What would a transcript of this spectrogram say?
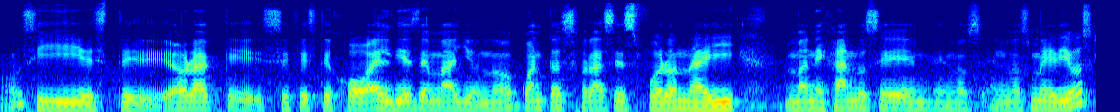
¿No? Si este, ahora que se festejó el 10 de mayo, ¿no? Cuántas frases fueron ahí manejándose en, los, en los medios,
